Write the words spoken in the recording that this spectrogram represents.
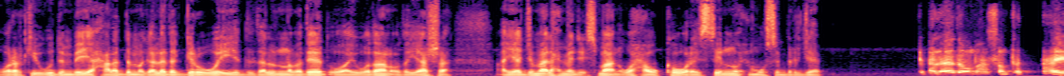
Wararkii ugu dambeeyey xaaladda magaalada garowe iyo dadaalo nabadeed oo ay wadaan odayaasha ayaa jamaal axmed cismaan waxa uu ka wareystay nuux muuse barjaab jamaal aada u mahadsan tahay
